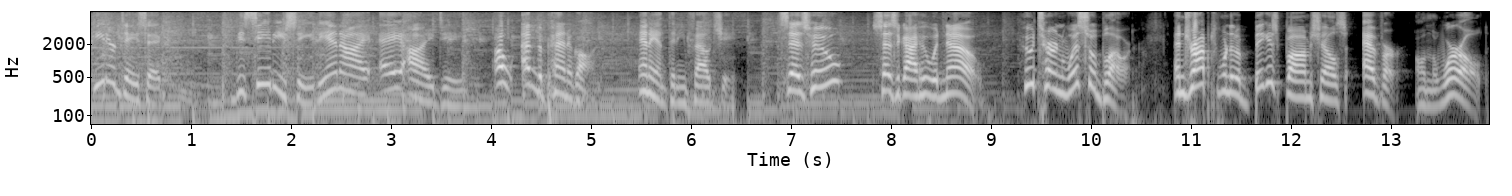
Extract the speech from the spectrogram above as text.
Peter Daszak, the CDC, the NIAID, oh, and the Pentagon, and Anthony Fauci. Says who? Says a guy who would know. Who turned whistleblower and dropped one of the biggest bombshells ever on the world.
